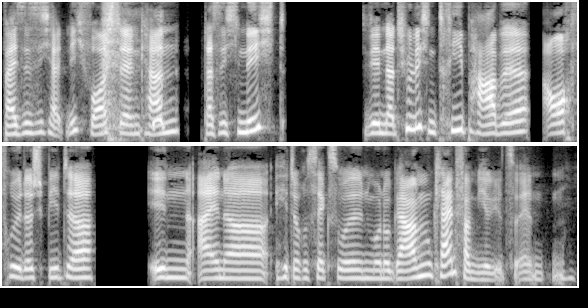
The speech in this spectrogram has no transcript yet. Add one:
Weil sie sich halt nicht vorstellen kann, dass ich nicht den natürlichen Trieb habe, auch früher oder später in einer heterosexuellen monogamen Kleinfamilie zu enden.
